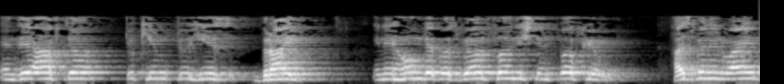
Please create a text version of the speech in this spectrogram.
and thereafter took him to his bride in a home that was well furnished and perfumed. Husband and wife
